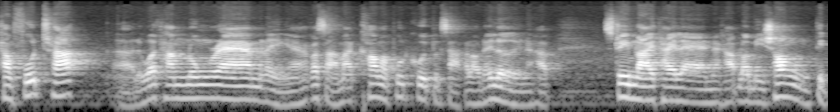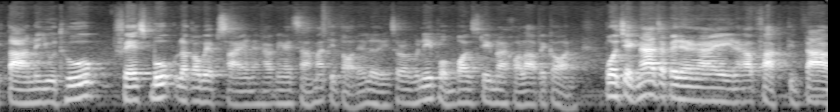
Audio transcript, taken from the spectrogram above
ทำฟู้ดทรัค หรือว่าทำโรงแรมอะไรอย่างเงี้ยก็สามารถเข้ามาพูดคุยปรึกษากับเราได้เลยนะครับ Streamline Thailand นะครับเรามีช่องติดตามใน YouTube Facebook แล้วก็เว็บไซต์นะครับยังไงสามารถติดต่อได้เลยสำหรับวันนี้ผมบอล Streamline ขอลาไปก่อน โปรเจกต์หน้าจะเป็นยังไงนะครับ ฝากติดตาม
